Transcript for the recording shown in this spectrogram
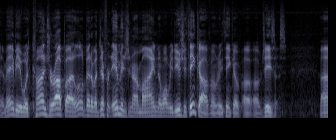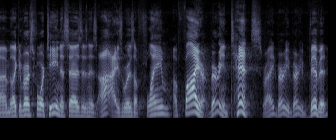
that maybe it would conjure up a little bit of a different image in our mind than what we'd usually think of when we think of, of, of Jesus. Um, like in verse 14, it says, in his eyes were as a flame of fire, very intense, right? Very, very vivid.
